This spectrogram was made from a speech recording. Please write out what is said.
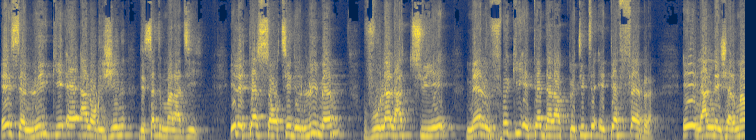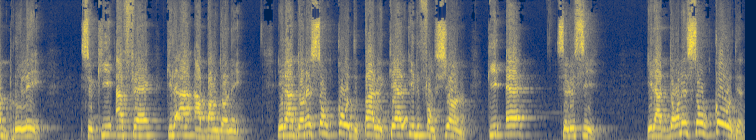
Et c'est lui qui est à l'origine de cette maladie. Il était sorti de lui-même, voulant la tuer, mais le feu qui était dans la petite était faible et l'a légèrement brûlé, ce qui a fait qu'il a abandonné. Il a donné son code par lequel il fonctionne, qui est celui-ci. Il a donné son code,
